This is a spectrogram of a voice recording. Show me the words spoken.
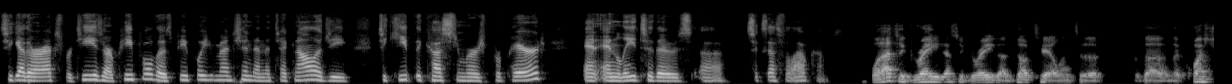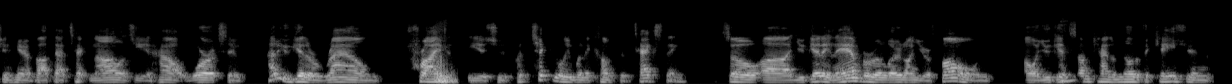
together our expertise, our people, those people you mentioned, and the technology to keep the customers prepared and, and lead to those uh, successful outcomes. Well, that's a great that's a great uh, dovetail into the the question here about that technology and how it works and how do you get around privacy issues, particularly when it comes to texting. So uh, you get an Amber Alert on your phone, or you get mm-hmm. some kind of notification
